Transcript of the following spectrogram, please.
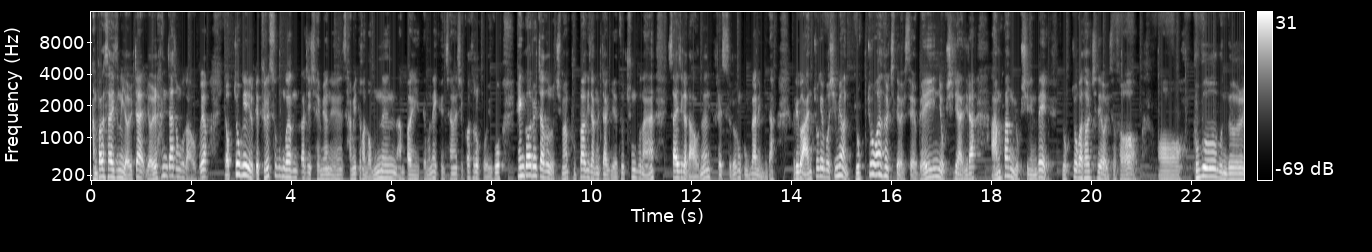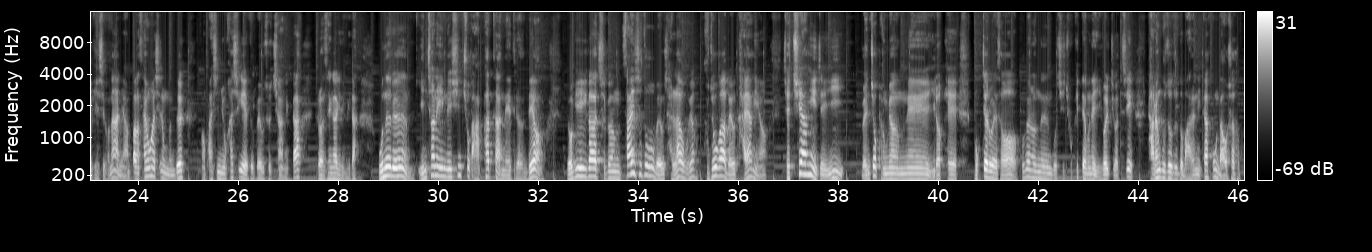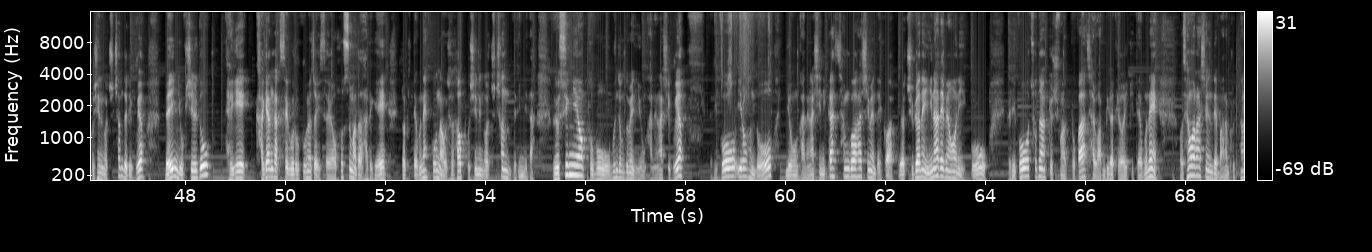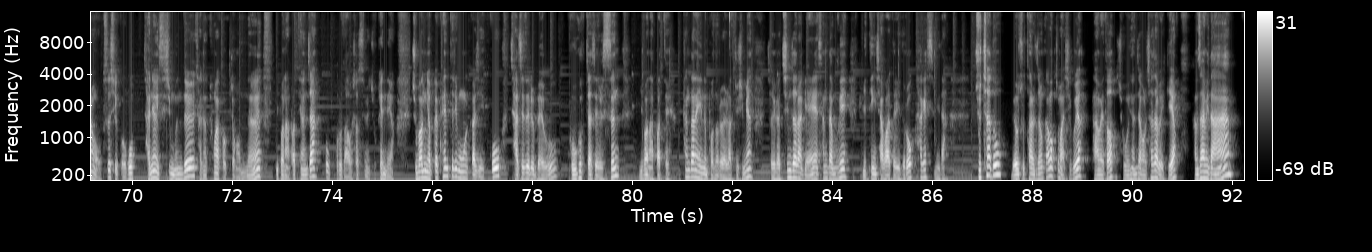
안방 사이즈는 10자, 11자 정도 나오고요. 옆쪽에 이렇게 드레스 공간까지 재면은 4m가 넘는 안방이기 때문에 괜찮으실 것으로 보이고 행거를 짜도 좋지만 붙박이장을 짜기에도 충분한 사이즈가 나오는 드레스룸 공간입니다. 그리고 안쪽에 보시면 욕조가 설치되어 있어요. 메인 욕실이 아니라 안방 욕실인데 욕조가 설치되어 있어서 어, 부부분들 계시거나 아니 안방 사용하시는 분들 어, 반신욕 하시기에도 매우 좋지 않을까 그런 생각이 듭니다. 오늘은 인천에 있는 신축 아파트 안내해 드렸는데요. 여기가 지금 사이즈도 매우 잘 나오고요. 구조가 매우 다양해요. 제 취향이 이제 이 왼쪽 벽면에 이렇게 목재로 해서 꾸며놓는 곳이 좋기 때문에 이걸 찍었지 다른 구조들도 많으니까 꼭 나오셔서 보시는 걸 추천드리고요. 메인 욕실도 되게 각양각색으로 꾸며져 있어요. 호수마다 다르게. 그렇기 때문에 꼭 나오셔서 보시는 걸 추천드립니다. 그리고 수익역 도보 5분 정도면 이용 가능하시고요. 그리고 1호선도 이용 가능하시니까 참고하시면 될 것 같고요. 주변에 인하대병원이 있고 그리고 초등학교, 중학교가 잘 완비가 되어 있기 때문에 어, 생활하시는데 많은 불편함 없으실 거고 자녀 있으신 분들 자녀 통학 걱정 없는 이번 아파트 현장 꼭 보러 나오셨으면 좋겠네요. 주방 옆에 팬트리 공간까지 있고 자재들을 매우 고급 자재를 쓴 이번 아파트 상단에 있는 번호로 연락 주시면 저희가 친절하게 상담 후에 미팅 잡아드리도록 하겠습니다. 주차도 매우 좋다는 점 까먹지 마시고요. 다음에 더 좋은 현장으로 찾아뵐게요. 감사합니다.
